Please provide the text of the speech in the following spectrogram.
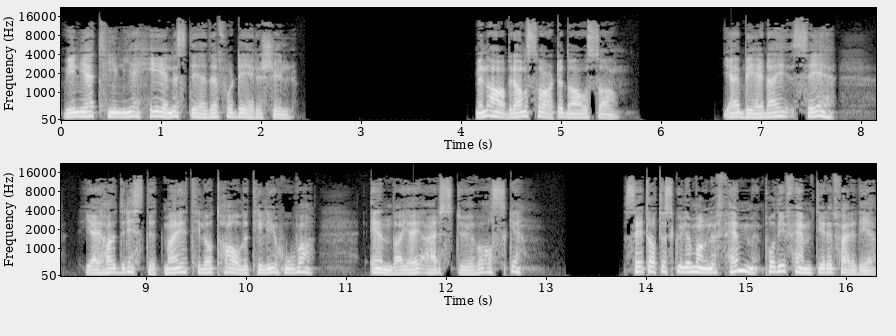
vil jeg tilgi hele stedet for deres skyld.» Men Abraham svarte da og sa, «Jeg ber deg, se, jeg har dristet meg til å tale til Jehova, enda jeg er støv og aske.» Sett at det skulle mangle fem på de femti rettferdige.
